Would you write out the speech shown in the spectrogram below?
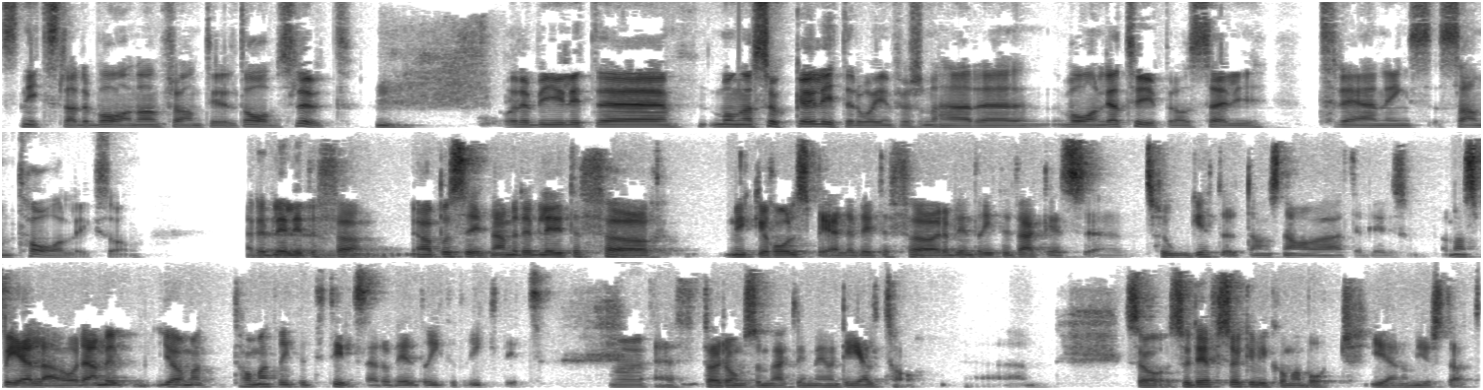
snitslade banan fram till ett avslut. Mm. Och det blir ju lite, många suckar ju lite då inför sådana här eh, vanliga typer av säljträningssamtal liksom. Ja, det blir lite för, ja precis, Nej, men det blir lite för mycket rollspel. Det blir lite för, det blir inte riktigt verklighetstroget utan snarare att det blir liksom, man spelar och därmed gör man, tar man inte riktigt till sig, då blir det inte riktigt riktigt. Nej. Eh, för de som verkligen är med och deltar. Ehm, så, så det försöker vi komma bort genom just att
